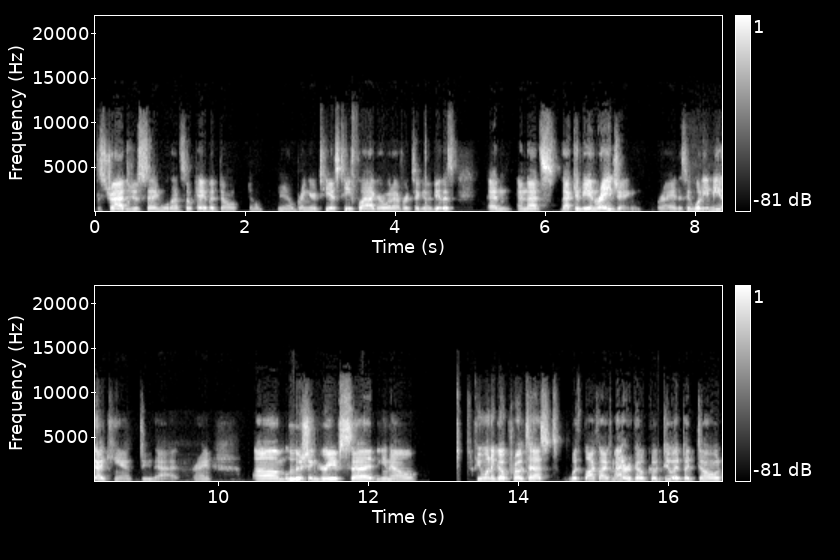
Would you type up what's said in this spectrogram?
the strategist saying, well, that's okay, but don't don't you know bring your TST flag or whatever to go do this. And and that's that can be enraging, right? They say, what do you mean I can't do that, right? Um, Lucien Greaves said, you know, if you want to go protest with Black Lives Matter, go go do it, but don't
